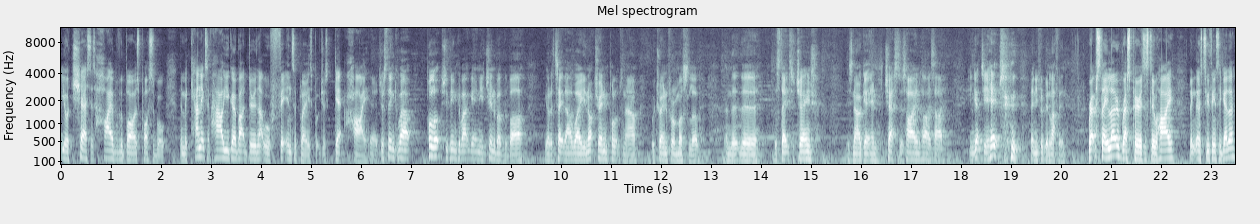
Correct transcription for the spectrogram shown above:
your chest as high above the bar as possible. The mechanics of how you go about doing that will fit into place, but just get high. Yeah, just think about pull-ups, you think about getting your chin above the bar. You got to take that away. You're not training pull-ups now. We're training for a muscle up. And the, the, the stakes have changed. It's now getting chest as high and high as high. You can get to your hips, then you're flipping laughing. Reps stay low, rest periods are still high. Link those two things together,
